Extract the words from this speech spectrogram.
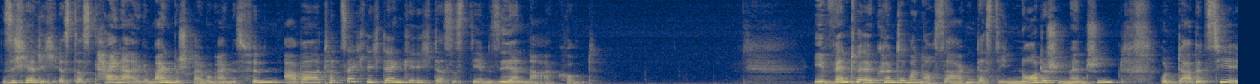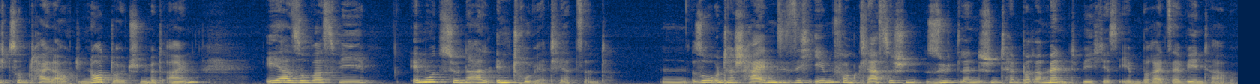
Sicherlich ist das keine Allgemeinbeschreibung eines Finnen, aber tatsächlich denke ich, dass es dem sehr nahe kommt. Eventuell könnte man auch sagen, dass die nordischen Menschen, und da beziehe ich zum Teil auch die Norddeutschen mit ein, eher sowas wie emotional introvertiert sind. Hm, so unterscheiden sie sich eben vom klassischen südländischen Temperament, wie ich es eben bereits erwähnt habe.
